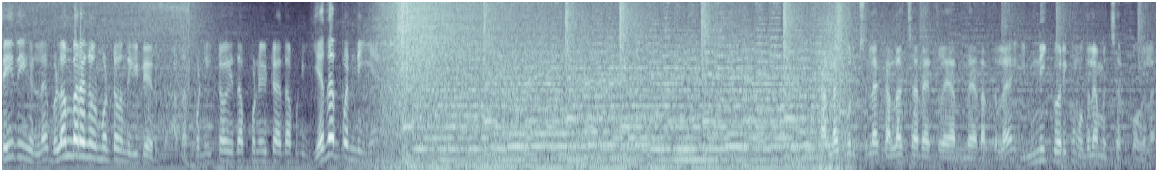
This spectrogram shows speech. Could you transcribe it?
செய்திகளில் விளம்பரங்கள் மட்டும் வந்துகிட்டே இருக்கு. அதை பண்ணிட்டோம் இதை பண்ணிட்டோம் இதை பண்ணி எதை பண்ணீங்க? கள்ளக்குறிச்சியில் கள்ளச்சாரத்தில் இருந்த இடத்துல இன்னைக்கு வரைக்கும் முதலமைச்சர் போகலை.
